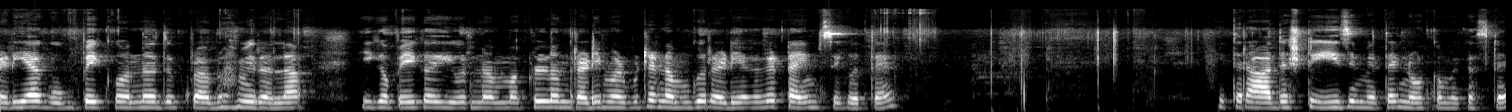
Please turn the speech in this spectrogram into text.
ರೆಡಿಯಾಗಿ ಹೋಗ್ಬೇಕು ಅನ್ನೋದು ಪ್ರಾಬ್ಲಮ್ ಇರಲ್ಲ. ಈಗ ಬೇಗ ಇವ್ರು ನಮ್ಮ ಮಕ್ಕಳನ್ನೊಂದು ರೆಡಿ ಮಾಡಿಬಿಟ್ರೆ ನಮಗೂ ರೆಡಿಯಾಗೋಕ್ಕೆ ಟೈಮ್ ಸಿಗುತ್ತೆ. ಈ ಥರ ಆದಷ್ಟು ಈಸಿ ಮೆಥಡ್ ನೋಡ್ಕೊಬೇಕಷ್ಟೆ.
